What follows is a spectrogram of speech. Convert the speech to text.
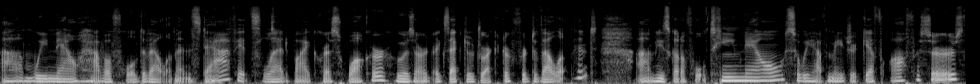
Um, we now have a full development staff. It's led by Chris Walker, who is our executive director for development. Um, he's got a full team now, so we have major gift officers,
